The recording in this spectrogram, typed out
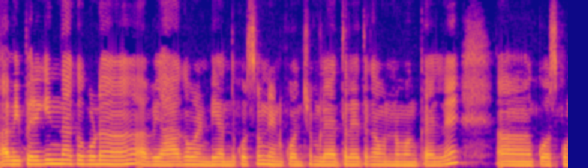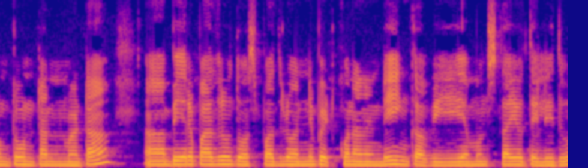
అవి పెరిగిందాక కూడా అవి ఆగవండి. అందుకోసం నేను కొంచెం లేత లేతగా ఉన్న వంకాయలనే కోసుకుంటూ ఉంటాను అనమాట బీరపాదులు దోసపాదులు అన్నీ పెట్టుకున్నానండి. ఇంకా అవి ఏముంచుతాయో తెలీదు.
